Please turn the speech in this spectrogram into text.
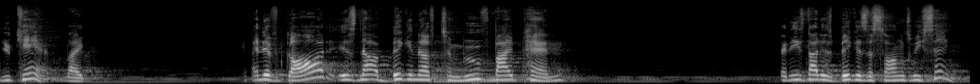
You can't. Like, and if God is not big enough to move my pen, then He's not as big as the songs we sing.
